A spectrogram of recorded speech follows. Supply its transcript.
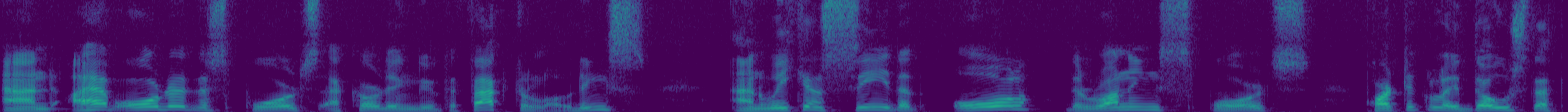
And I have ordered the sports according to the factor loadings. And we can see that all the running sports, particularly those that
